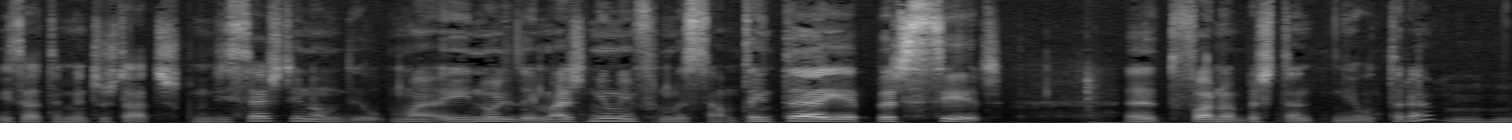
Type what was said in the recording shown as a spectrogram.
exatamente os dados que me disseste e não, me deu, e não lhe dei mais nenhuma informação. Tentei aparecer uh, de forma bastante neutra, uhum.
